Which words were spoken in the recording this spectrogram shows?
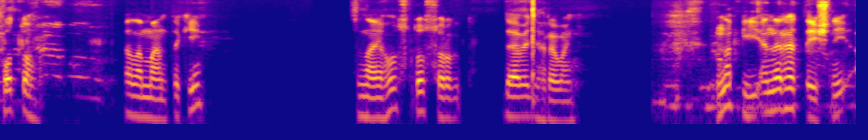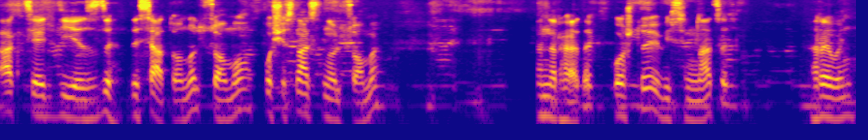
Фото елемент такий. Ціна його 149 гривень. Напій енергетичний. Акція діє з 10.07 по 16.07. Енергетик коштує 18 гривень.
